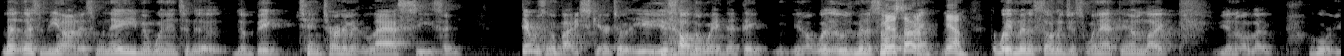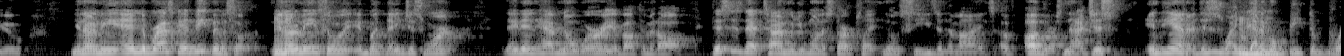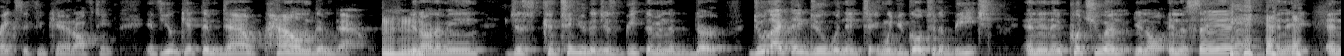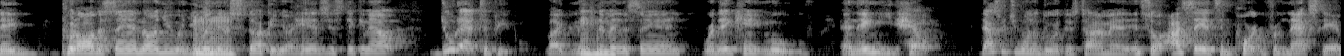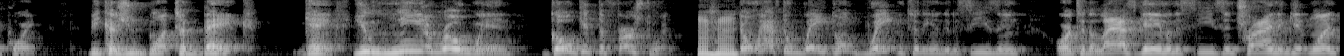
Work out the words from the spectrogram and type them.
Let, let's be honest, when they even went into the, the Big Ten tournament last season, there was nobody scared to it. You, you saw the way that they, you know, it was Minnesota. Minnesota, right? yeah. The way Minnesota just went at them, like, you know, like, who are you? You know what I mean? And Nebraska had beat Minnesota. You mm-hmm. know what I mean? So, but they just weren't, they didn't have no worry about them at all. This is that time when you want to start planting those seeds in the minds of others, not just Indiana. This is why you mm-hmm. got to go beat the brakes if you can off teams. If you get them down, pound them down. Mm-hmm. You know what I mean? Just continue to just beat them in the dirt. Do like they do when they t- when you go to the beach and then they put you in you know in the sand and they and they put all the sand on you and you mm-hmm. in there mm-hmm. stuck and your head's just sticking out. Do that to people. Like leave them mm-hmm. in the sand where they can't move and they need help. That's what you want to do at this time, man. And so I say it's important from that standpoint because you want to bank game. You need a road win. Go get the first one. Mm-hmm. Don't have to wait. Don't wait until the end of the season or to the last game of the season trying to get one.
